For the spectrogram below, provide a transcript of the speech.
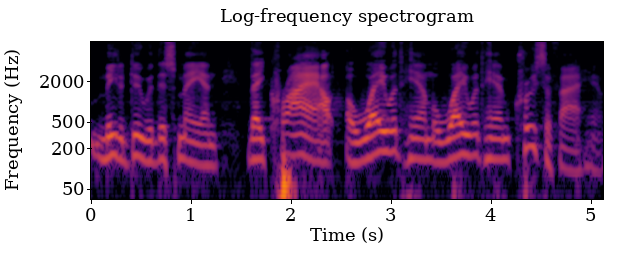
me to do with this man? They cry out, Away with him, away with him, crucify him.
